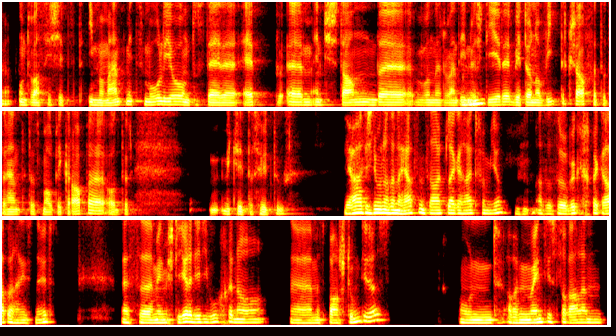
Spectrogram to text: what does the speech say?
Ja. Und was ist jetzt im Moment mit Smolio und aus dieser App ähm, entstanden, wo ihr mhm. investieren wollt? Wird da noch weiter geschafft oder habt ihr das mal begraben? Oder wie sieht das heute aus? Ja, es ist nur noch so eine Herzensangelegenheit von mir. Mhm. Also so wirklich begraben habe ich es nicht. Es, äh, wir investieren jede Woche noch äh, ein paar Stunden in das. Und, aber im Moment ist es vor allem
